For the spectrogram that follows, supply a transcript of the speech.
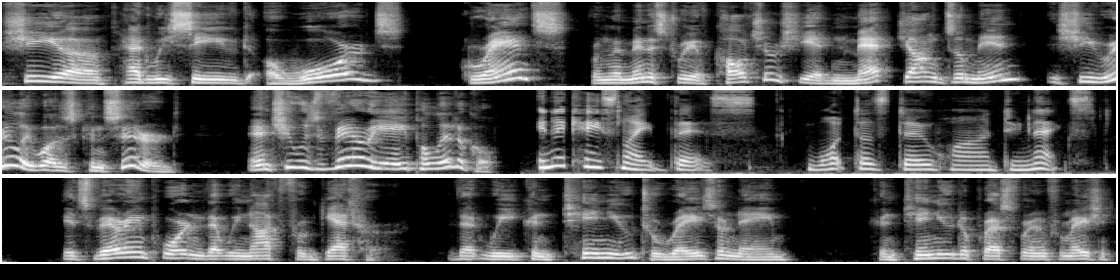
She uh, had received awards, grants from the Ministry of Culture. She had met Jiang Zemin. She really was considered, and she was very apolitical. In a case like this, what does Dui Hua do next? It's very important that we not forget her, that we continue to raise her name, continue to press for information.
